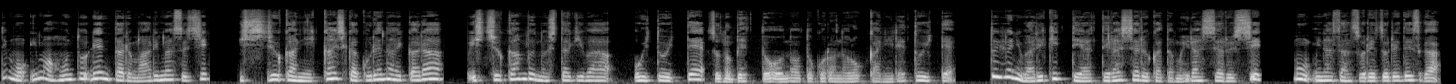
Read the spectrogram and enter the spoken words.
でも今本当レンタルもありますし、一週間に一回しか来れないから、一週間分の下着は置いといて、そのベッドのところのロッカーに入れといて、というふうに割り切ってやってらっしゃる方もいらっしゃるし、もう皆さんそれぞれですが、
